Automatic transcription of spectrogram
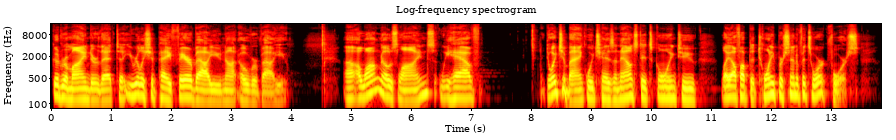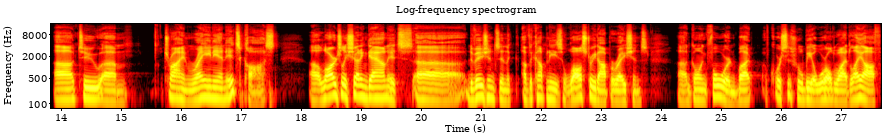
good reminder that you really should pay fair value, not overvalue. Along those lines, we have Deutsche Bank, which has announced it's going to lay off up to 20% of its workforce uh, to um, try and rein in its cost uh, largely shutting down its uh, divisions in the, of the company's Wall Street operations uh, going forward. But of course, this will be a worldwide layoff.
